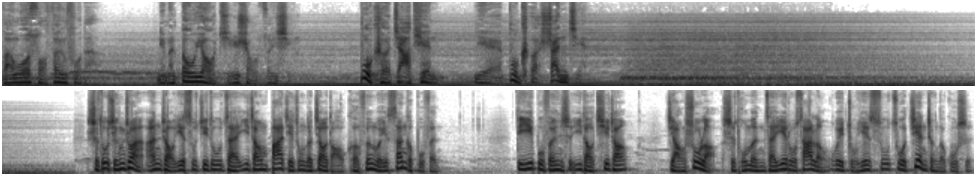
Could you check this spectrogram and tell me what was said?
凡我所吩咐的，你们都要谨守遵行，不可加添，也不可删减。使徒行传按照耶稣基督在一章八节中的教导，可分为三个部分。第一部分是一到七章，讲述了使徒们在耶路撒冷为主耶稣做见证的故事。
